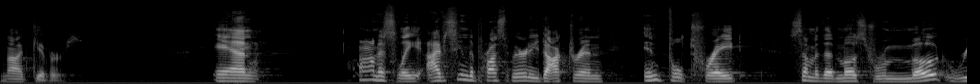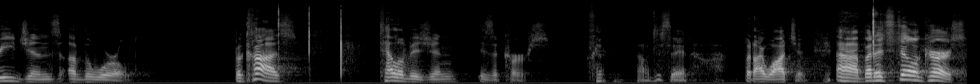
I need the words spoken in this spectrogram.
not givers. And honestly, I've seen the prosperity doctrine infiltrate some of the most remote regions of the world because television is a curse. I'll just say it, but I watch it. Uh, but it's still a curse.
